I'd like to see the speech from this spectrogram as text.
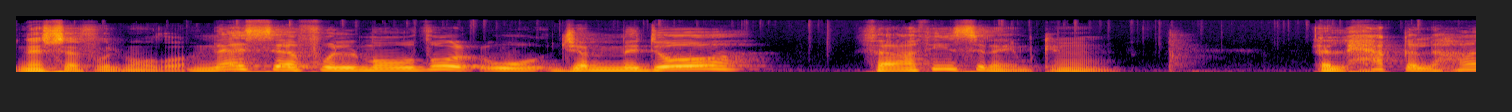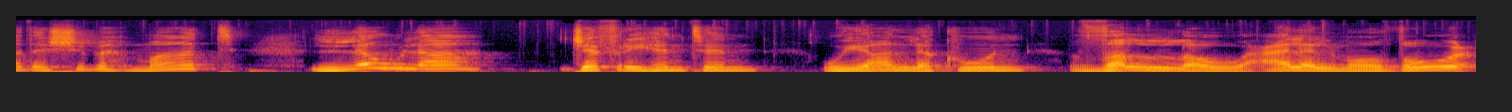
نسفوا الموضوع. نسفوا الموضوع وجمدوه 30 سنة يمكن. مم. الحقل هذا شبه مات لولا جيفري هنتن ويان لاكون ظلوا على الموضوع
